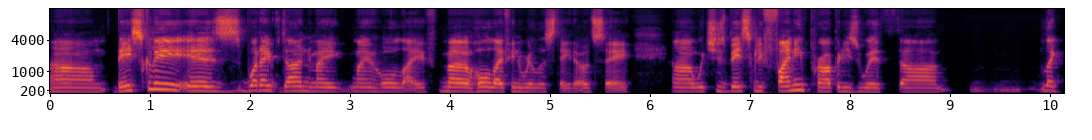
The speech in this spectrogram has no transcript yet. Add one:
um, basically is what I've done my my whole life, my whole life in real estate, I would say, uh, which is basically finding properties with uh, like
